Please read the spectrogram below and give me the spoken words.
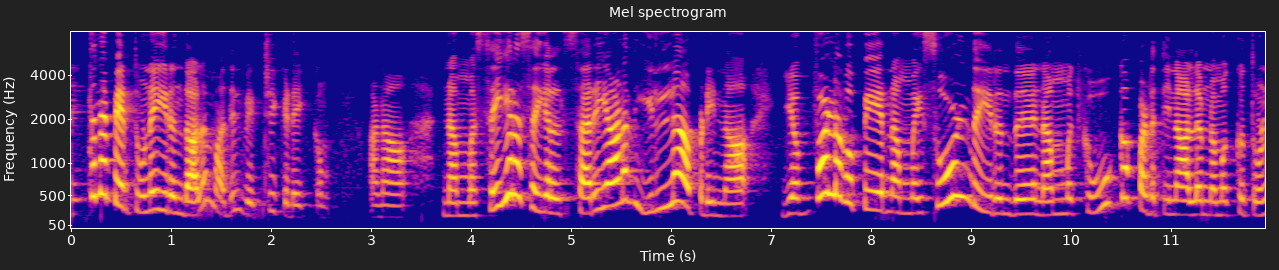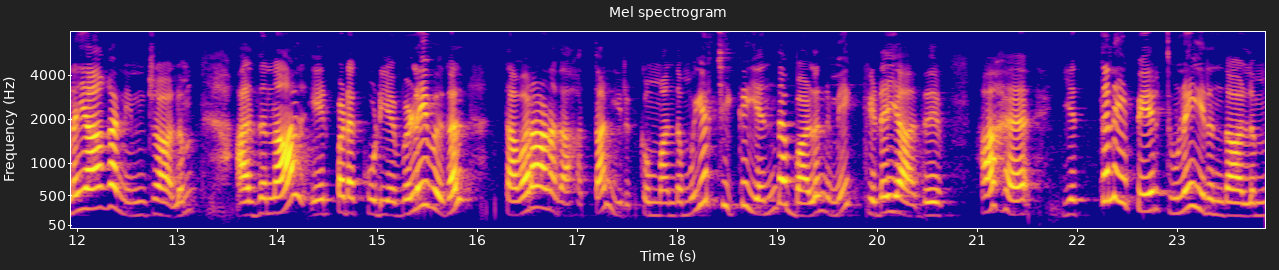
எத்தனை பேர் துணை இருந்தாலும் அதில் வெற்றி கிடைக்கும். ஆனால் நம்ம செய்கிற செயல் சரியானது இல்லை அப்படின்னா எவ்வளவு பேர் நம்மை சூழ்ந்து இருந்து நமக்கு ஊக்கப்படுத்தினாலும் நமக்கு துணையாக நின்றாலும் அதனால் ஏற்படக்கூடிய விளைவுகள் தவறானதாகத்தான் இருக்கும். அந்த முயற்சிக்கு எந்த பலனுமே கிடையாது. ஆக எத்தனை பேர் துணை இருந்தாலும்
